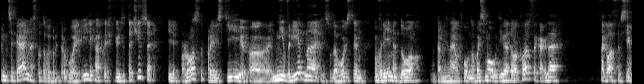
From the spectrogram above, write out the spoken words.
принципиально что-то выбрать другое, или как-то чуть-чуть заточиться, или просто провести э, невредно и с удовольствием время до, там, не знаю, условно, 8-9 класса, когда, согласно всем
